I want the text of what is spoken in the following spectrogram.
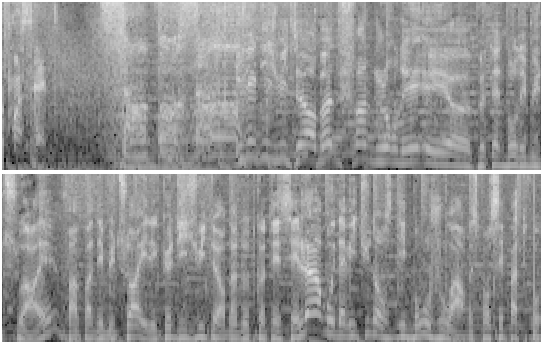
103.7. Il est 18h, bonne fin de journée et euh, peut-être bon début de soirée. Enfin, pas début de soirée, il est que 18h. D'un autre côté, c'est l'heure où d'habitude on se dit bonjour parce qu'on sait pas trop.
